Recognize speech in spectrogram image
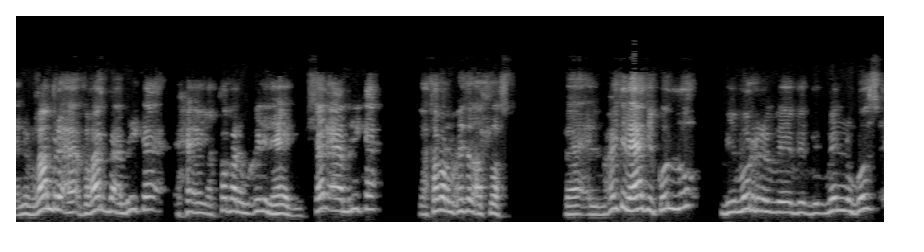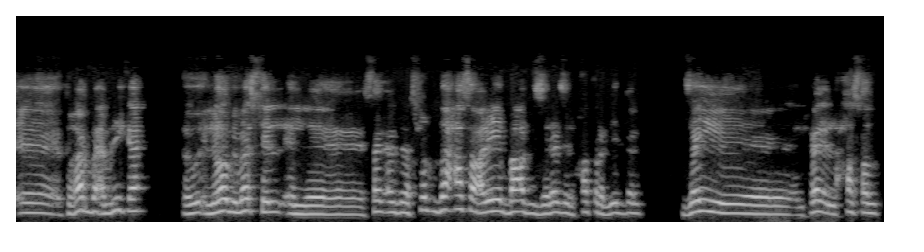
يعني في غرب في غرب أمريكا يعتبر المحيط الهادي في شرق أمريكا يعتبر المحيط الأطلسي فالمحيط الهادي كله بيمر منه جزء في غرب أمريكا اللي هو بيمثل سان أندرياس ده حصل عليه بعض الزلازل الخطرة جدا زي الفعل اللي حصل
